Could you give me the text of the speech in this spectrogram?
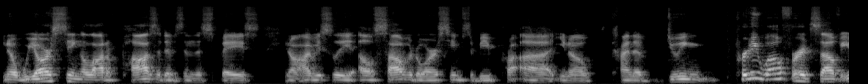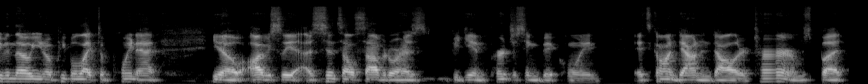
you know, we are seeing a lot of positives in this space. You know, obviously El Salvador seems to be uh, you know, kind of doing pretty well for itself even though, you know, people like to point at, you know, obviously uh, since El Salvador has begun purchasing Bitcoin, it's gone down in dollar terms, but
